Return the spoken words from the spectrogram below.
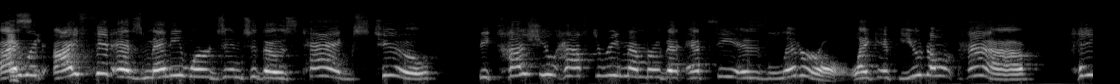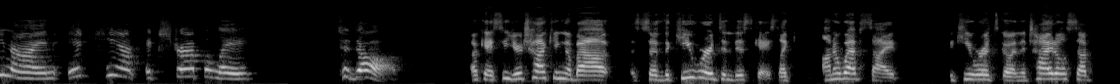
I would I fit as many words into those tags too because you have to remember that Etsy is literal. Like if you don't have canine, it can't extrapolate to dog. Okay, so you're talking about so the keywords in this case, like on a website, the keywords go in the title, sub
